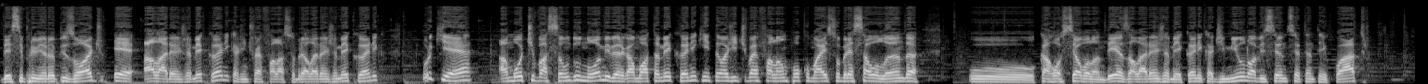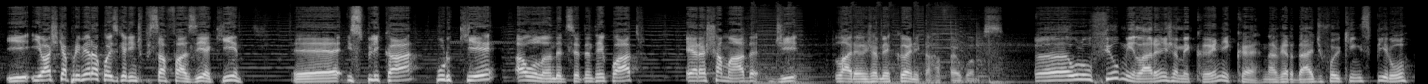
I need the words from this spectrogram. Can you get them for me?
desse primeiro episódio é a laranja mecânica. A gente vai falar sobre a laranja mecânica, porque é a motivação do nome Bergamota Mecânica. Então a gente vai falar um pouco mais sobre essa Holanda, o carrossel holandês, a laranja mecânica de 1974. E, e eu acho que a primeira coisa que a gente precisa fazer aqui é explicar por que a Holanda de 74 era chamada de laranja mecânica, Rafael Gomes. Uh, o filme Laranja Mecânica, na verdade, foi o que inspirou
